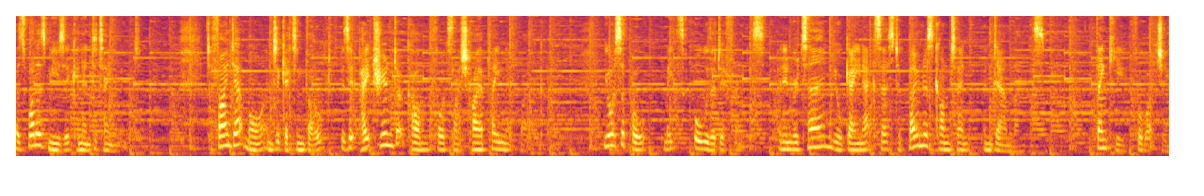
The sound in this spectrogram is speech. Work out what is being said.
as well as music and entertainment. To find out more and to get involved, visit patreon.com forward slash higherplain network. Your support makes all the difference, and in return, you'll gain access to bonus content and downloads. Thank you for watching.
